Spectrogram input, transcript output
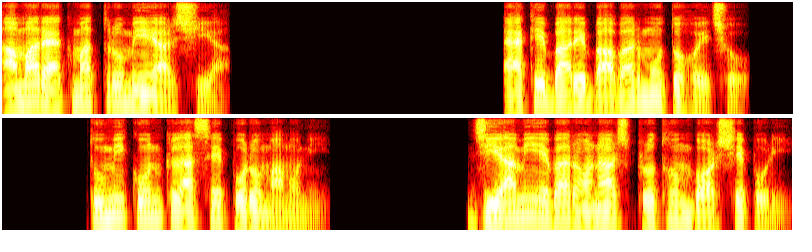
আমার একমাত্র মেয়ে আরশিয়া। একেবারে বাবার মতো হয়েছ। তুমি কোন ক্লাসে পড়ো মামনি? জি, আমি এবার অনার্স প্রথম বর্ষে পড়ি।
